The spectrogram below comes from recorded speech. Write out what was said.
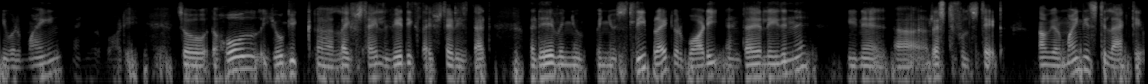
your mind body. So the whole yogic uh, lifestyle vedic lifestyle is that the day when you when you sleep right your body entirely is in a in a uh, restful state. Now your mind is still active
